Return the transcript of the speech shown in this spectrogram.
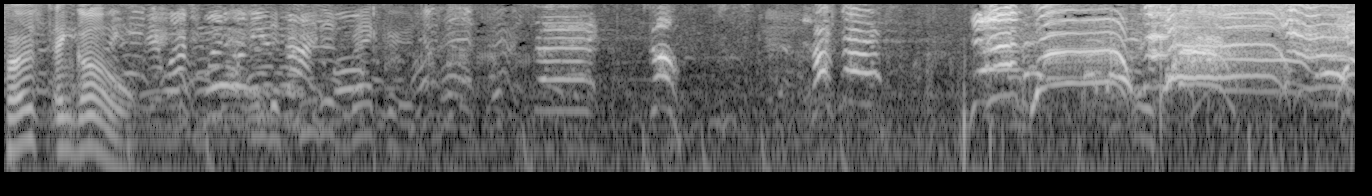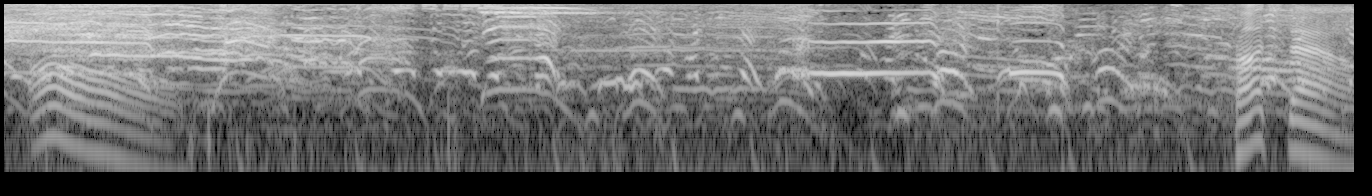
first and goal. Undefeated record. Set, go. Oh, touchdown.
